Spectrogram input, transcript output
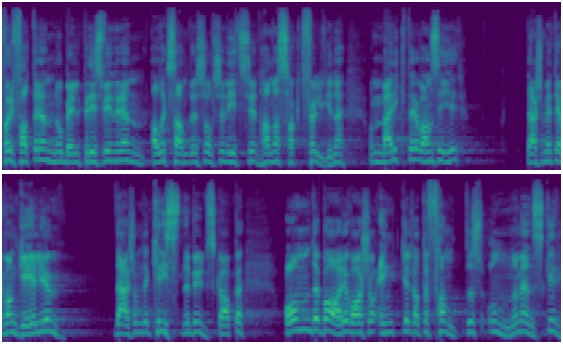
forfatteren, nobelprisvinneren Aleksandr Solzjenitsyn, han har sagt følgende og Merk dere hva han sier. Det er som et evangelium. Det er som det kristne budskapet. Om det bare var så enkelt at det fantes onde mennesker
